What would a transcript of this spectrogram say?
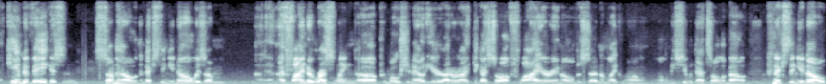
i came to vegas and somehow the next thing you know is i'm I find a wrestling uh, promotion out here. I don't know. I think I saw a flyer, and all of a sudden, I'm like, "Oh, well, let me see what that's all about." Next thing you know,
